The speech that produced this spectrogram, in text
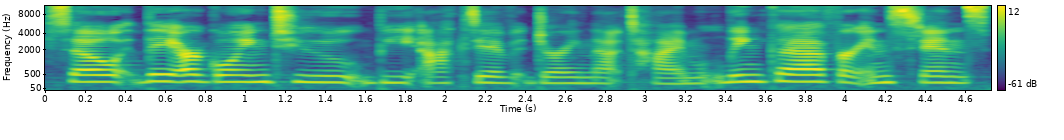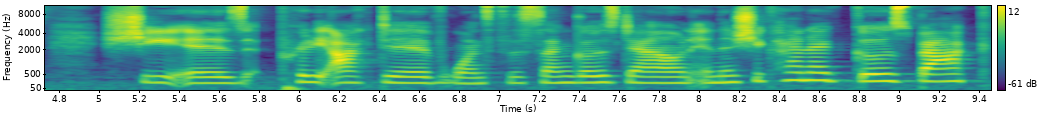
So they are going to be active during that time. Linka, for instance, she is pretty active once the sun goes down, and then she kind of goes back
